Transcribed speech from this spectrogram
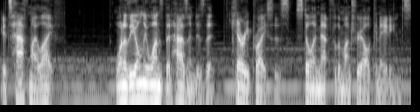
It's half my life. One of the only ones that hasn't is that Carey Price is still in net for the Montreal Canadiens.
